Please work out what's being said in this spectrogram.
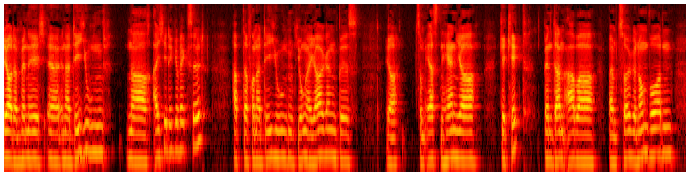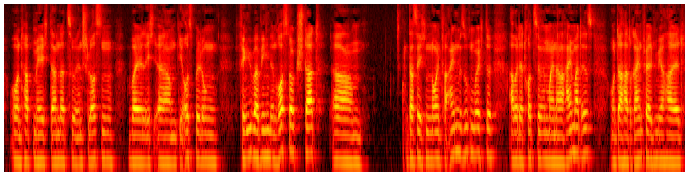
ja, dann bin ich äh, in der D-Jugend nach Eichede gewechselt, habe da von der D-Jugend junger Jahrgang bis ja, zum ersten Herrenjahr gekickt, bin dann aber beim Zoll genommen worden und habe mich dann dazu entschlossen, weil ich ähm, die Ausbildung fing überwiegend in Rostock statt, ähm, dass ich einen neuen Verein besuchen möchte, aber der trotzdem in meiner Heimat ist. Und da hat Rheinfeld mir halt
